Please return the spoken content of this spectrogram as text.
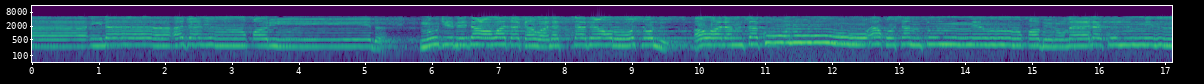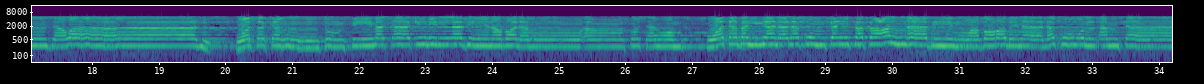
ونتبع الرسل أولم تكونوا أقسمتم من قبل ما لكم من زوال وسكنتم في مساكن الذين ظلموا أنفسهم وتبين لكم كيف فعلنا بهم وضربنا لكم الأمثال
